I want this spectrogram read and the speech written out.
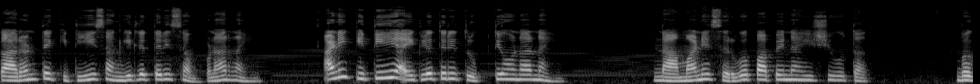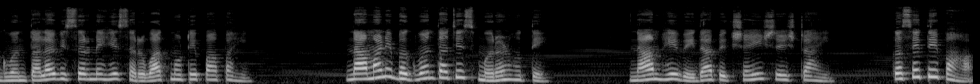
कारण ते कितीही सांगितले तरी संपणार नाही आणि कितीही ऐकले तरी तृप्ती होणार नाही. नामाने सर्व पापे नाहीशी होतात. भगवंताला विसरणे हे सर्वात मोठे पाप आहे. नामाने भगवंताचे स्मरण होते. नाम हे वेदापेक्षाही श्रेष्ठ आहे. कसे ते पहा?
